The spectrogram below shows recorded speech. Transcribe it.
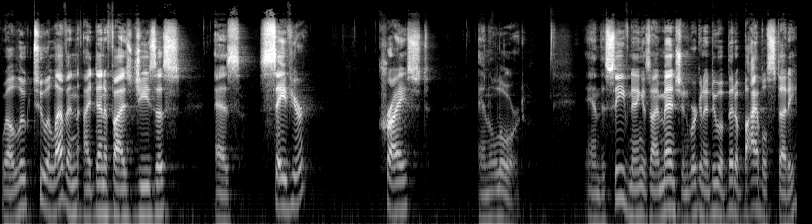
Well, Luke 2:11 identifies Jesus as Savior, Christ, and Lord. And this evening, as I mentioned, we're going to do a bit of Bible study,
